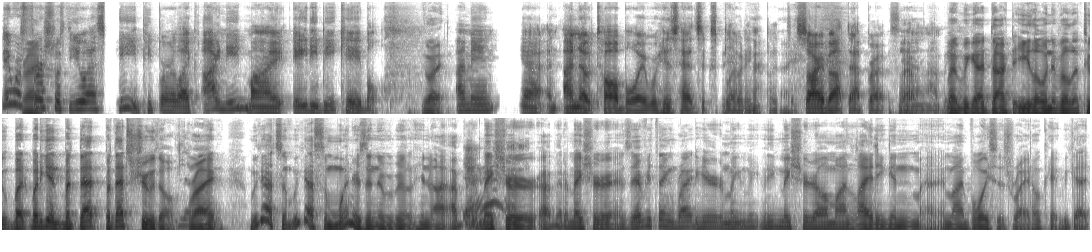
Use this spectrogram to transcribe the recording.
They were right? first with USB. People are like, I need my ADB cable. Right. I mean, yeah, and I know Tall Boy where his head's exploding, but sorry about that, bro. So, yeah, but we got Dr. Elo in the building too. But but again, but that but that's true though, right? We got some we got some winners in the building. You know, I, I better yeah. make sure I better make sure is everything right here and make, make sure that all my lighting and my, and my voice is right. Okay, we got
